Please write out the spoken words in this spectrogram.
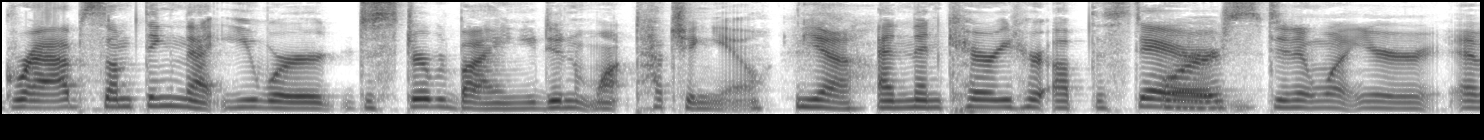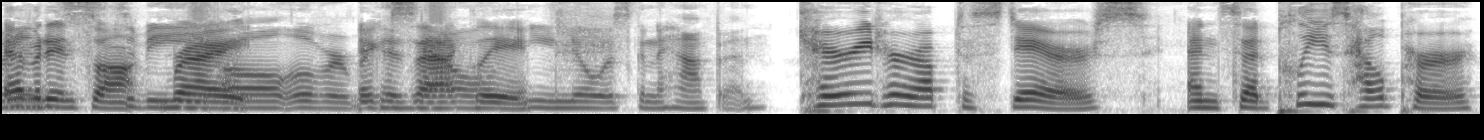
grab something that you were disturbed by and you didn't want touching you, Yeah. and then carried her up the Or stairs. didn't want your evidence, Evidence on- to be right. all over because Exactly. you know what's going to happen. carried her up the stairs and said, please help her.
